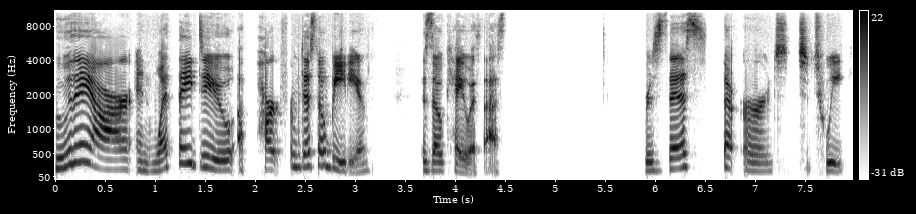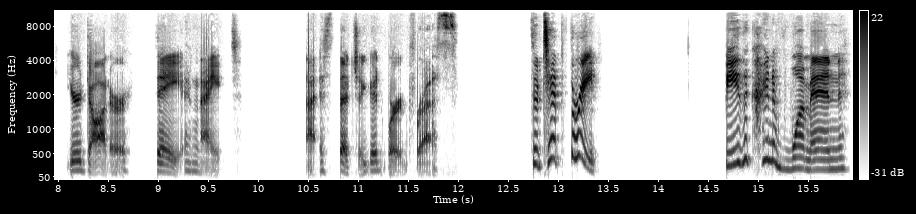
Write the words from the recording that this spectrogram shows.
who they are and what they do apart from disobedience is okay with us. Resist the urge to tweak your daughter day and night. That is such a good word for us. So, tip three be the kind of woman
